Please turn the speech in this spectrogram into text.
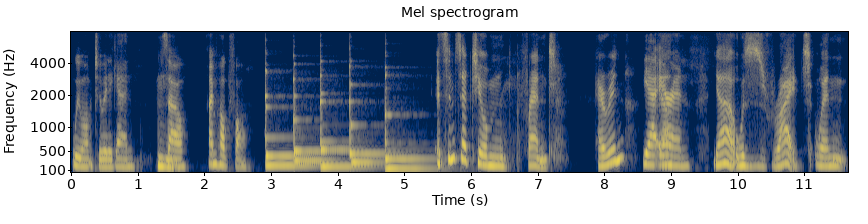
we won't do it again. Mm-hmm. So, I'm hopeful. It seems that your um, friend, Aaron, yeah, Aaron, yeah, was right when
